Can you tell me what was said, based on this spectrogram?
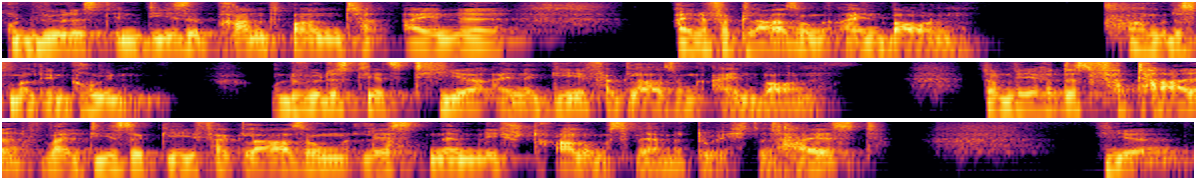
und würdest in diese Brandwand eine, eine Verglasung einbauen, machen wir das mal in grün, und würdest jetzt hier eine G-Verglasung einbauen, dann wäre das fatal, weil diese G-Verglasung lässt nämlich Strahlungswärme durch. Das heißt, hier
